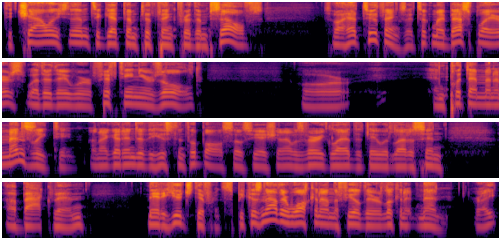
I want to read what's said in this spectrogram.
to challenge them, to get them to think for themselves. So I had two things. I took my best players, whether they were 15 years old or and put them in a men's league team. And I got into the Houston Football Association. I was very glad that they would let us in uh, back then. Made a huge difference because now they're walking on the field, they're looking at men, right?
